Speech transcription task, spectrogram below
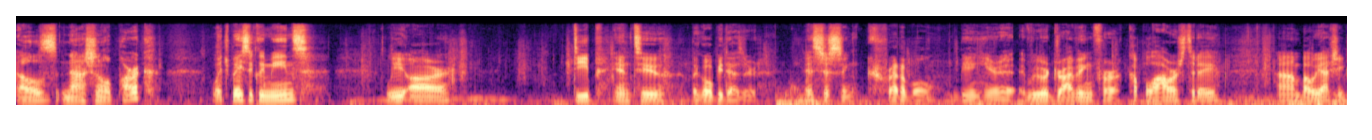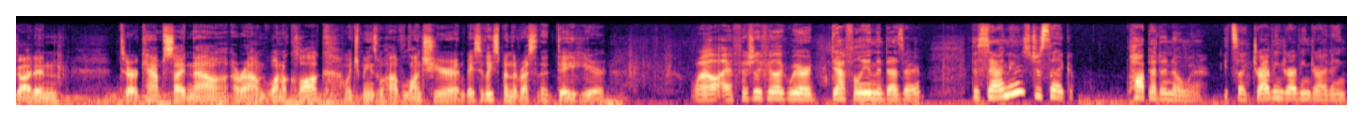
Els National Park, which basically means we are deep into the Gobi Desert. It's just incredible being here. We were driving for a couple hours today, um, but we actually got in to our campsite now around one o'clock, which means we'll have lunch here and basically spend the rest of the day here. Well, I officially feel like we are definitely in the desert. The sand dunes just like popped out of nowhere. It's like driving, driving, driving,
